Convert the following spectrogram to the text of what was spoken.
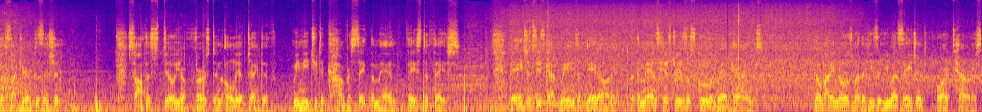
Looks like you're in position. Soth is still your first and only objective. We need you to conversate the man, face to face. The agency's got reams of data on him, but the man's history is a school of red herrings. Nobody knows whether he's a U.S. agent or a terrorist.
